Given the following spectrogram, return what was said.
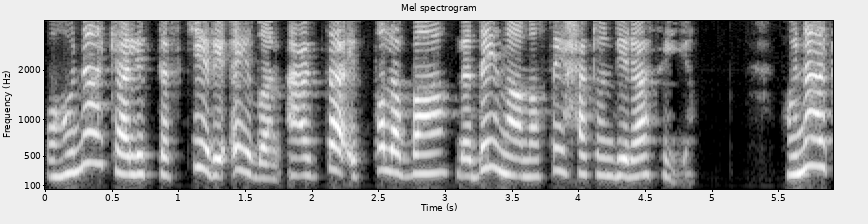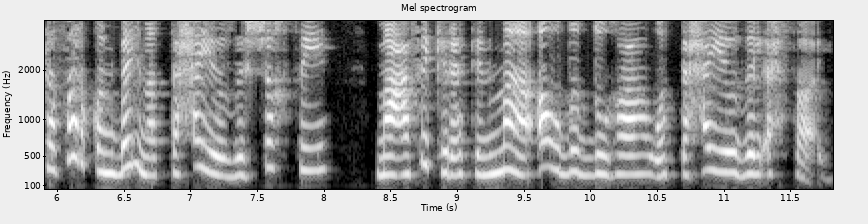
وهناك للتفكير أيضًا أعزائي الطلبة لدينا نصيحة دراسية. هناك فرق بين التحيز الشخصي مع فكرة ما أو ضدها والتحيز الإحصائي.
